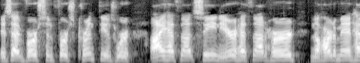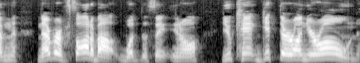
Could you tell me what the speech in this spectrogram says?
It's that verse in 1 Corinthians where eye hath not seen, ear hath not heard, and the heart of man have never thought about what the thing, you know, you can't get there on your own.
